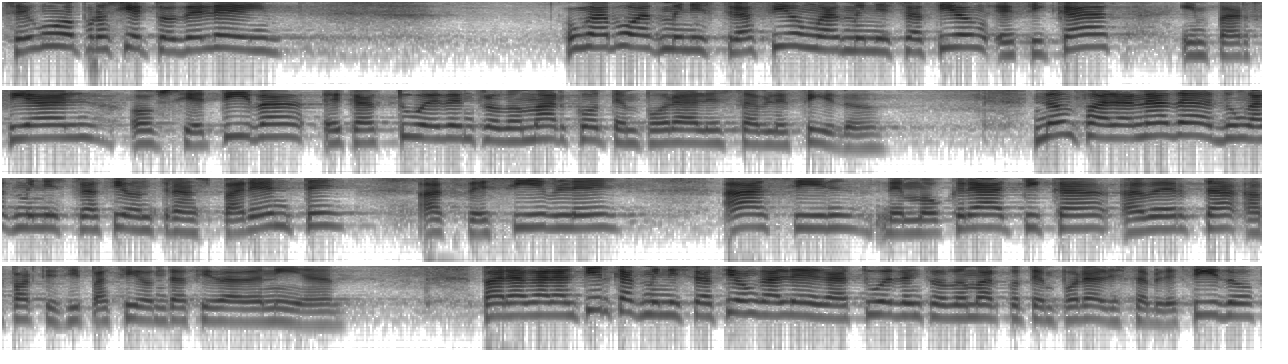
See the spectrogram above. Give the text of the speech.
Según o proxecto de lei, Unha boa administración, unha administración eficaz, imparcial, obxectiva e que actúe dentro do marco temporal establecido. Non fala nada dunha administración transparente, accesible, áxil, democrática, aberta á participación da cidadanía. Para garantir que a Administración galega actúe dentro do marco temporal establecido,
